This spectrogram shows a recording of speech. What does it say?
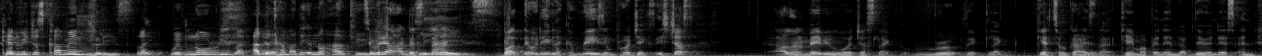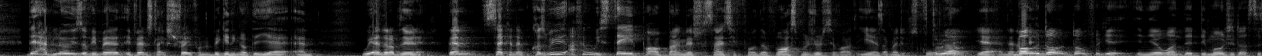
"Can we just come in, please?" Like with no reason. Like at the time, I didn't know how to. So we didn't understand. liaise. But they were doing like amazing projects. It's just I don't know. Maybe we were just like, like ghetto guys Yeah. that came up and ended up doing this, and they had loads of events like straight from the beginning of the year. And we ended up doing it. Then second, because we I think we stayed part of Bangladesh society for the vast majority of our years at medical school. Throughout. yeah, and then But don't don't forget, in year one, they demoted us to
